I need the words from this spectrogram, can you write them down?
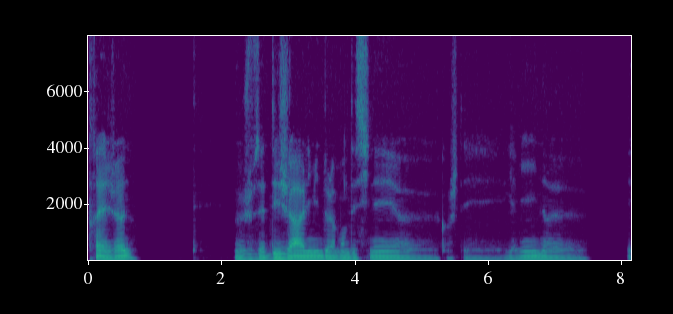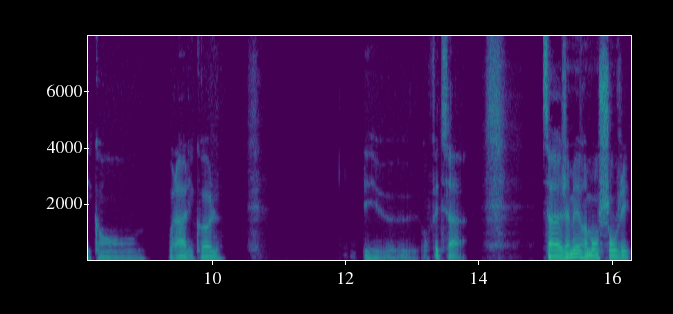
très jeune. Je faisais déjà limite de la bande dessinée quand j'étais gamine et quand, voilà, à l'école. Et en fait, ça, ça a jamais vraiment changé.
